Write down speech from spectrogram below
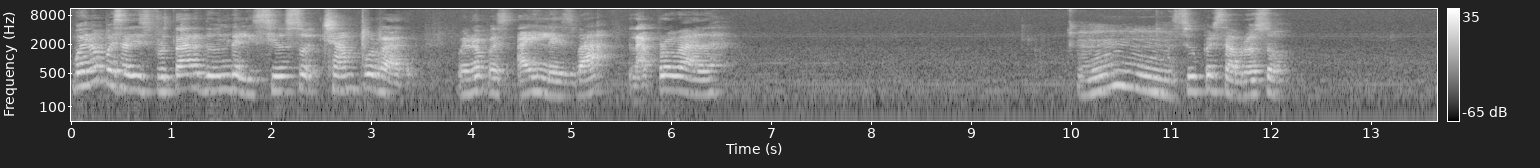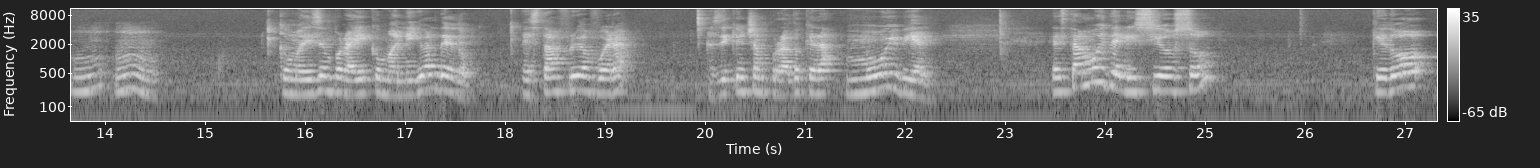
Bueno, pues a disfrutar de un delicioso champurrado. Bueno, pues ahí les va la probada. Mmm, súper sabroso. Mmm, Como dicen por ahí, como anillo al dedo. Está frío afuera, así que un champurrado queda muy bien. Está muy delicioso. Quedó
